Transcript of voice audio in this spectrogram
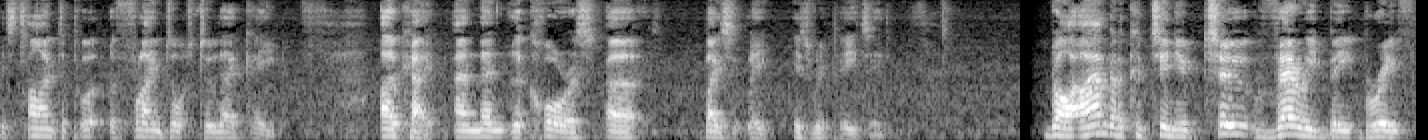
It's time to put the flame torch to their keep. Okay, and then the chorus uh, basically is repeated. Right, I am going to continue two very brief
